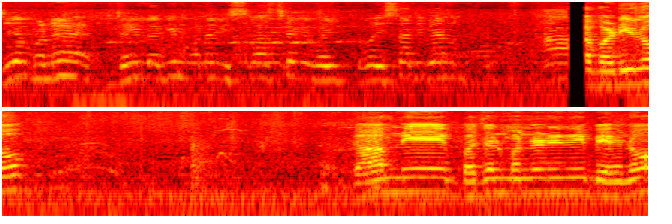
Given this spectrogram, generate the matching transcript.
જે મને જઈ લગીન મને વિશ્વાસ છે કે વૈશાલી બેન આ વડીલો ગામની ભજન મંડળીની બહેનો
